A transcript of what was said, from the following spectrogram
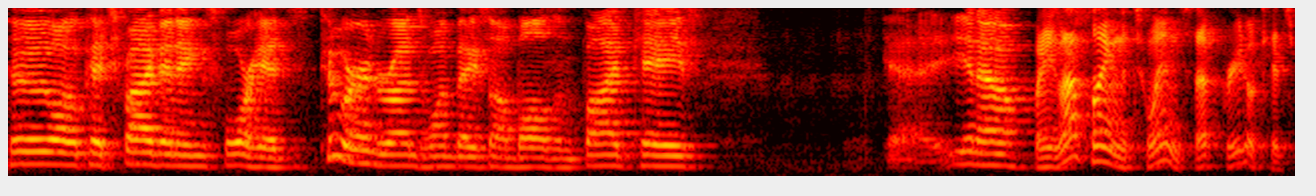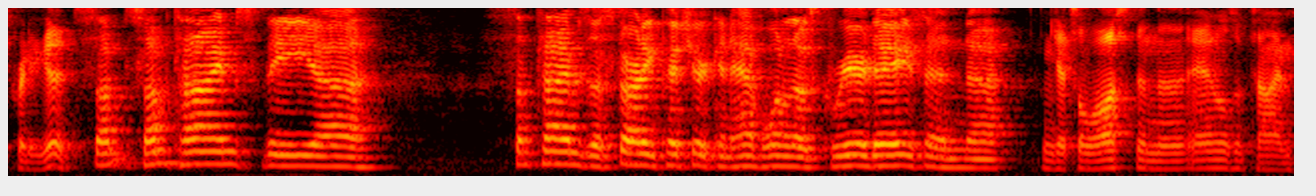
who pitched five innings, four hits, two earned runs, one base on balls, and five Ks. Uh, you know, When he's not playing the Twins, that Brito kid's pretty good. some sometimes the uh, sometimes a starting pitcher can have one of those career days, and uh, gets lost in the annals of time.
